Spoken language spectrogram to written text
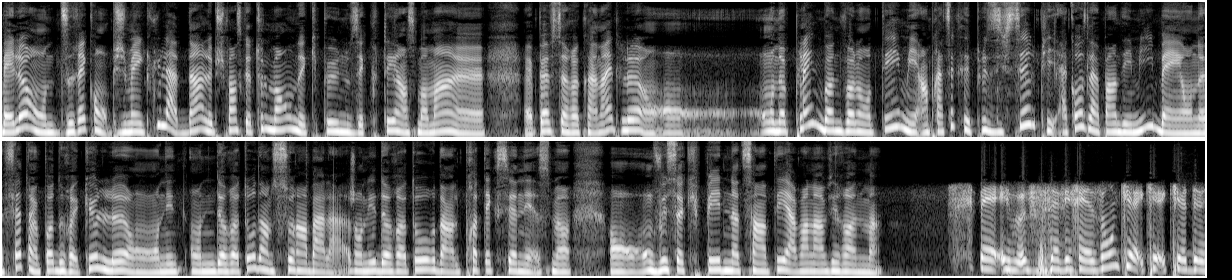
mais ben là, on dirait qu'on, puis je m'inclus là-dedans, là, puis je pense que tout le monde qui peut nous écouter en ce moment euh, euh peuvent se reconnaître. Là, on, on, a plein de bonnes volontés, mais en pratique, c'est plus difficile. Puis à cause de la pandémie, ben on a fait un pas de recul. Là. On est, on est de retour dans le suremballage. On est de retour dans le protectionnisme. On, on veut s'occuper de notre santé avant l'environnement. Ben, vous avez raison qu'il y, a de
